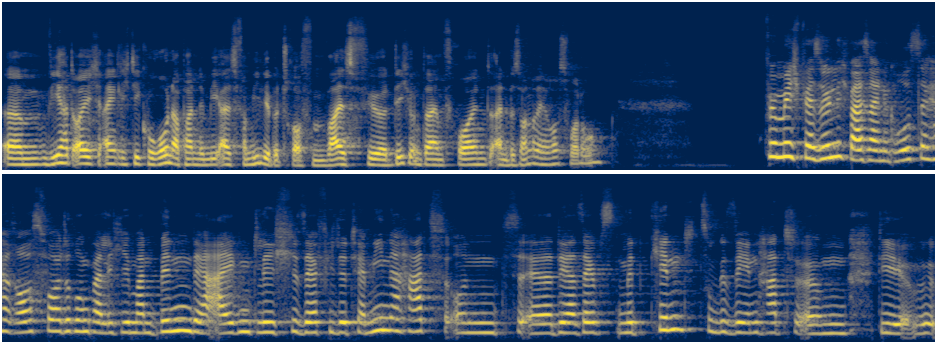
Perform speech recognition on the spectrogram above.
Wie hat euch eigentlich die Corona-Pandemie als Familie betroffen? War es für dich und deinen Freund eine besondere Herausforderung? Für mich persönlich war es eine große Herausforderung, weil ich jemand bin, der eigentlich sehr viele Termine hat und äh, der selbst mit Kind zugesehen hat, ähm, die äh,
